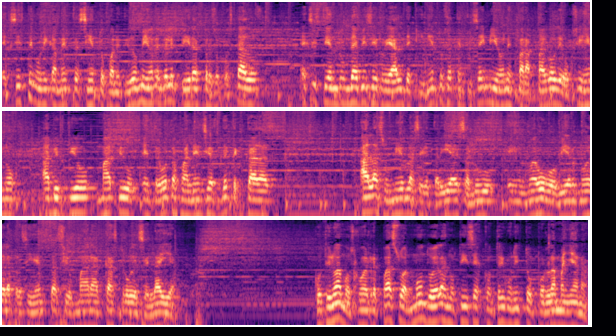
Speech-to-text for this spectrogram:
Existen únicamente 142 millones de lempiras presupuestados, existiendo un déficit real de 576 millones para pago de oxígeno, advirtió Matthew, entre otras falencias detectadas al asumir la Secretaría de Salud en el nuevo gobierno de la presidenta Xiomara Castro de Zelaya. Continuamos con el repaso al mundo de las noticias con Tribunito por la mañana.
